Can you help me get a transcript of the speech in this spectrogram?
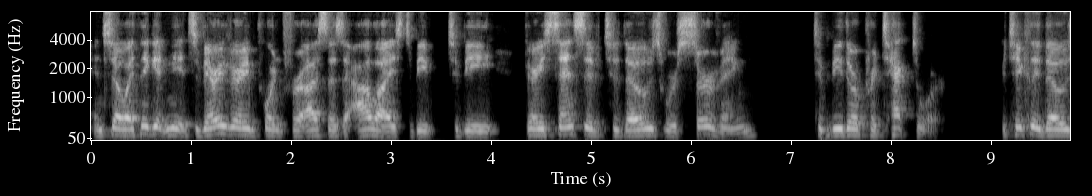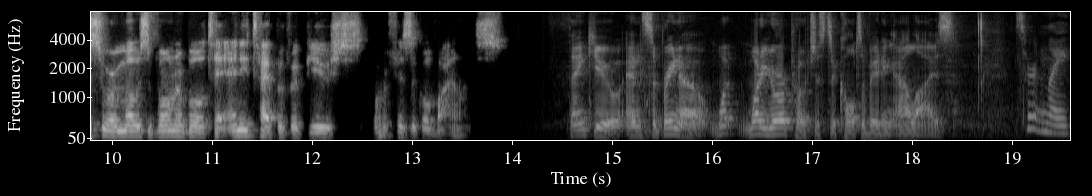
And so I think it, it's very, very important for us as allies to be to be very sensitive to those we're serving to be their protector, particularly those who are most vulnerable to any type of abuse or physical violence. Thank you. And Sabrina, what, what are your approaches to cultivating allies? Certainly.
